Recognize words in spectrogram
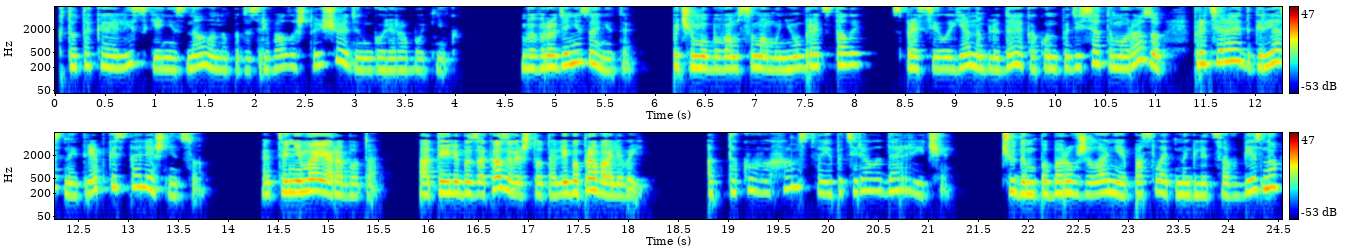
Кто такая Лис, я не знала, но подозревала, что еще один горе-работник. «Вы вроде не заняты. Почему бы вам самому не убрать столы?» – спросила я, наблюдая, как он по десятому разу протирает грязной тряпкой столешницу. «Это не моя работа. А ты либо заказывай что-то, либо проваливай». От такого хамства я потеряла дар речи. Чудом поборов желание послать наглеца в бездну,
